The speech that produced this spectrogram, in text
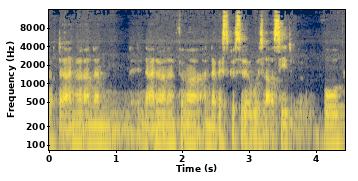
auf der einen oder anderen, in der einen oder anderen Firma an der Westküste der USA sieht, wo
